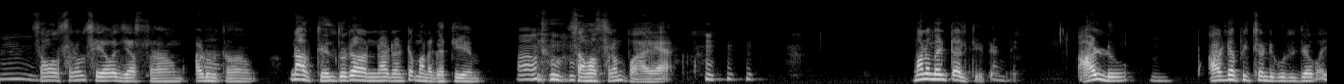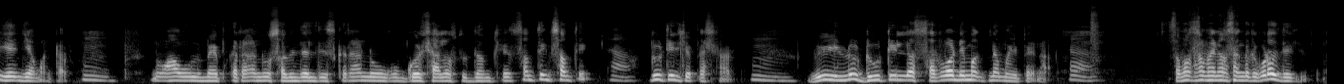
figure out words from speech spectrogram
ఉమ్, సంవత్సరం సేవ చేస్తాం అడుగుతాం. నాకు తెలుదురా అన్నాడంటే మన గతి ఏం? సంవత్సరం పాయ. మన మెంటాలిటీ ఇది. వాళ్ళు ఆజ్ఞాపించండి గురుదేవ ఏం చేయమంటారు? నువ్వు ఆవులు మేపకరా నువ్వు సమిదలు తీసుకురా నువ్వు గోశాల శుద్ధం చేసి సంథింగ్ సంథింగ్ డ్యూటీలు చెప్పేస్తున్నారు. వీళ్ళు డ్యూటీల్లో సర్వనిమగ్నం అయిపోయినారు సంవత్సరమైన సంగతి కూడా తెలియదు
